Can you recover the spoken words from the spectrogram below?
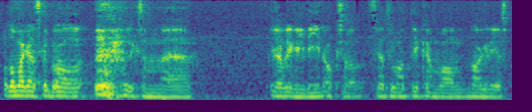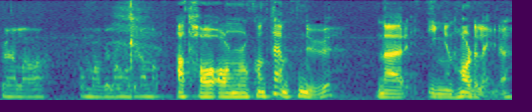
och de har ganska bra liksom eh, övriga grejer också. Så jag tror att det kan vara en bra grej att spela om man vill ha något annat. Att ha Armor Contempt nu, när ingen har det längre.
